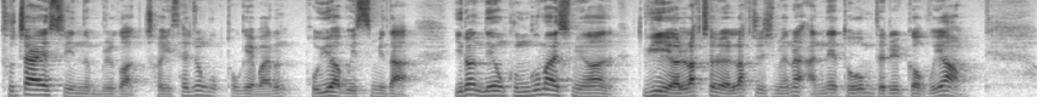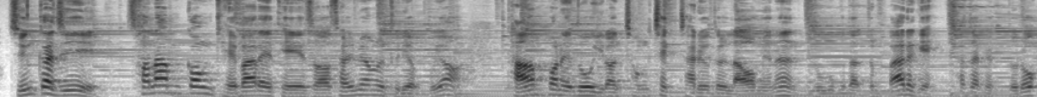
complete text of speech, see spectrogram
투자할 수 있는 물건 저희 세종국 도개발은 보유하고 있습니다. 이런 내용 궁금하시면 위에 연락처로 연락 주시면 안내 도움 드릴 거고요. 지금까지 서남권 개발에 대해서 설명을 드렸고요. 다음번에도 이런 정책 자료들 나오면은 누구보다 좀 빠르게 찾아뵙도록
